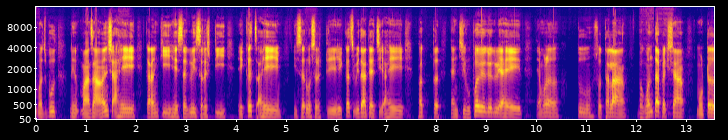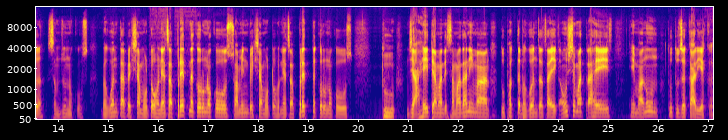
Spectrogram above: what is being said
मजबूत नि माझा अंश आहे कारण की हे सगळी सृष्टी एकच आहे. ही सर्व सृष्टी एकच विधात्याची आहे. फक्त त्यांची रूपं वेगवेगळी आहेत. त्यामुळं तू स्वतःला भगवंतापेक्षा मोठं समजू नकोस. भगवंतापेक्षा मोठं होण्याचा प्रयत्न करू नकोस. स्वामींपेक्षा मोठं होण्याचा प्रयत्न करू नकोस. तू जे आहे त्यामध्ये समाधानी मान तू फक्त भगवंताचा एक अंश मात्र आहेस हे मानून तू तुझं कार्य कर.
